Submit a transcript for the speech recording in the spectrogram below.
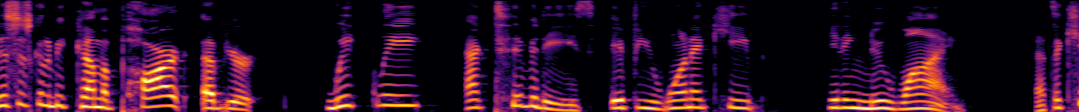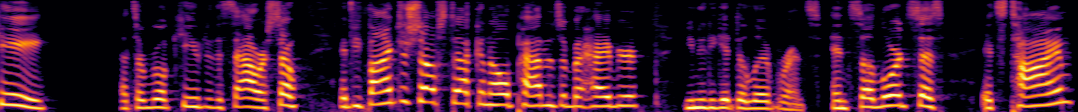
This is going to become a part of your weekly activities if you want to keep getting new wine. That's a key. That's a real key to this hour. So if you find yourself stuck in old patterns of behavior, you need to get deliverance. And so Lord says, it's time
